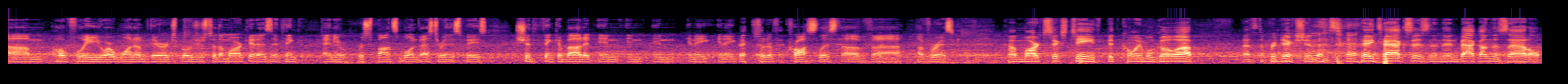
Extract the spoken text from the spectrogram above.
Um, hopefully, you are one of their exposures to the market, as I think any responsible investor in the space should think about it in, in, in, in, a, in a sort of cross list of, uh, of risk. come March 16th, Bitcoin will go up. That's the prediction. Pay taxes and then back on the saddle.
